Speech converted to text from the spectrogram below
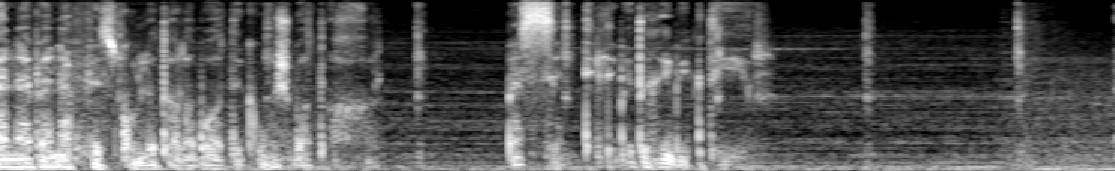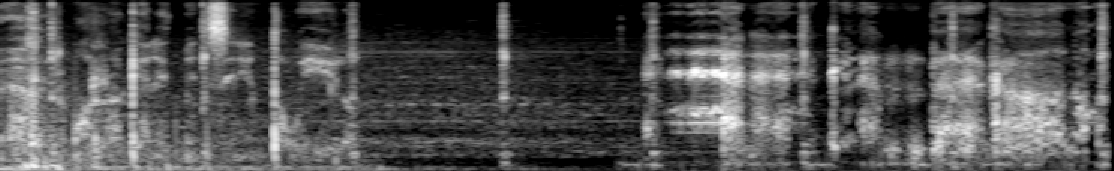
أنا بنفذ كل طلباتك ومش بتأخر. بس أنت اللي بتغيبي كتير. آخر مرة كانت من سنين طويلة. أنا على طول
